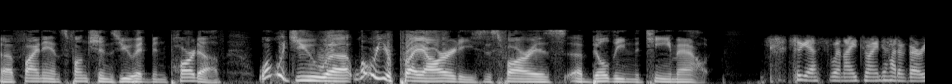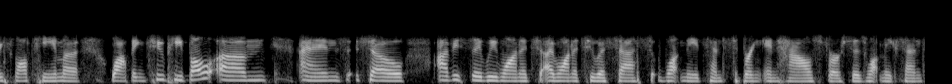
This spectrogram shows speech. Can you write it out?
uh, finance functions you had been part of. What would you? Uh, what were your priorities as far as uh, building the team out? So yes, when I joined, I had a very small team, a whopping two people, um, and so obviously we wanted to, I wanted to assess what made sense to bring in house versus what makes sense,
